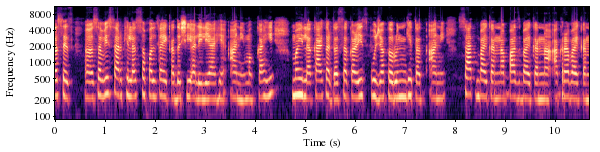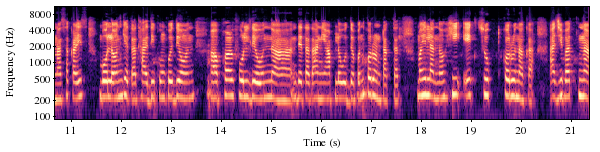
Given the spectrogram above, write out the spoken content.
तसेच सव्वीस तारखेला सफलता एकादशी आलेली आहे. आणि मग काही महिला काय करतात? सकाळीच पूजा करून घेतात आणि सात बायकांना पाच बायकांना अकरा बायकांना सकाळीच बोलावून घेतात. हळदी कुंकू देऊन फळ फूल देऊन देतात आणि आपलं उद्यापन करून टाकतात. महिलांनो ही एक चूक करू नका. अजिबात ना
